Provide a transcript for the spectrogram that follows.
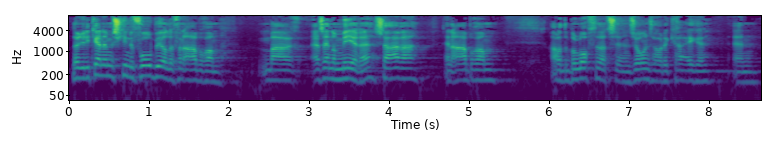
Nou, jullie kennen misschien de voorbeelden van Abraham. Maar er zijn er meer, hè. Sarah en Abraham hadden de belofte dat ze een zoon zouden krijgen. En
